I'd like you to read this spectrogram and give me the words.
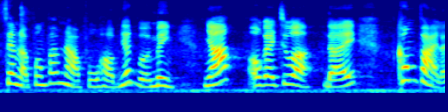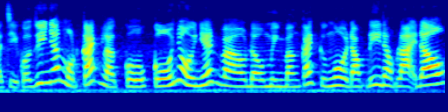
Xem là phương pháp nào phù hợp nhất với mình Nhá, ok chưa? Đấy, không phải là chỉ có duy nhất một cách là cố, cố nhồi nhét vào đầu mình bằng cách cứ ngồi đọc đi đọc lại đâu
